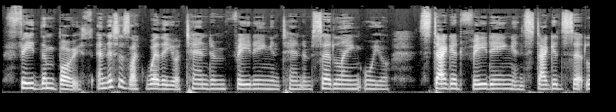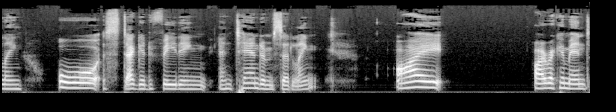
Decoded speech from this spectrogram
feed them both. And this is like whether you're tandem feeding and tandem settling, or you're staggered feeding and staggered settling, or staggered feeding and tandem settling, I I recommend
